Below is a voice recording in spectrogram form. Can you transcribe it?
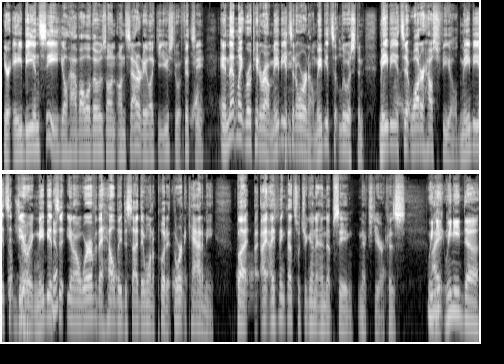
your A, B, and C. You'll have all of those on on Saturday like you used to at Fitzy, and that might rotate around. Maybe it's at Orono, maybe it's at Lewiston, maybe it's at Waterhouse Field, maybe it's at Deering, maybe it's Yep. at you know wherever the hell they decide they want to put it, Thornton Academy. But I, I think that's what you're going to end up seeing next year because. We I- need we need uh,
